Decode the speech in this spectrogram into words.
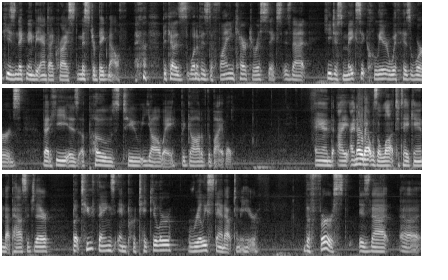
he's nicknamed the Antichrist Mr. Big Mouth because one of his defining characteristics is that he just makes it clear with his words that he is opposed to Yahweh, the God of the Bible. And I, I know that was a lot to take in, that passage there, but two things in particular really stand out to me here. The first is that uh,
